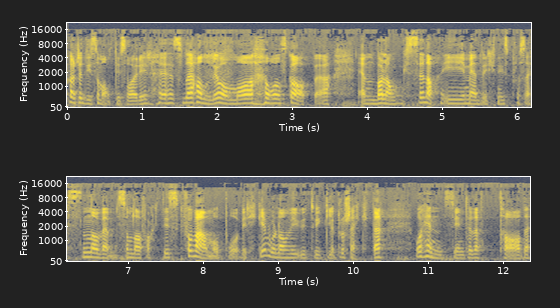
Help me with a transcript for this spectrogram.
kanskje de som alltid svarer. Så det handler jo om å, å skape en balanse i medvirkningsprosessen, og hvem som da faktisk får være med å påvirke hvordan vi utvikler prosjektet, og hensyn til det, ta det,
